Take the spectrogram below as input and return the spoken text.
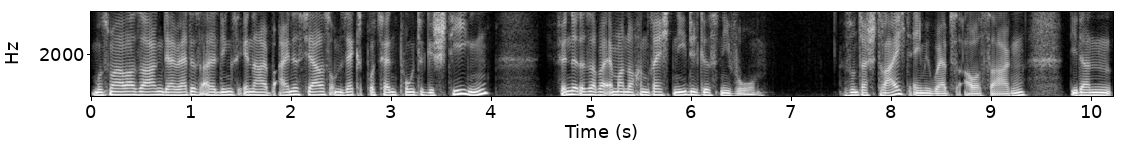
Muss man aber sagen, der Wert ist allerdings innerhalb eines Jahres um sechs Prozentpunkte gestiegen. Ich finde das aber immer noch ein recht niedriges Niveau. Das unterstreicht Amy Webbs Aussagen, die dann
